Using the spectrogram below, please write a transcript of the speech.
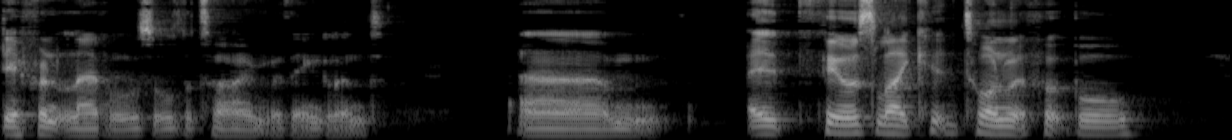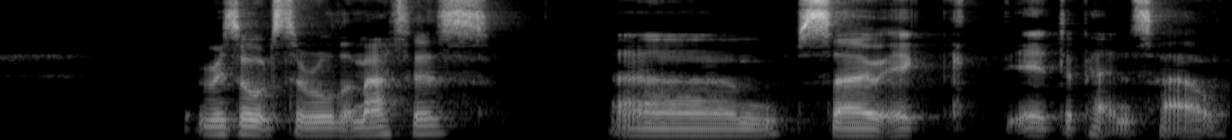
different levels all the time with England. Um, it feels like tournament football results are all that matters. Um, so it it depends how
